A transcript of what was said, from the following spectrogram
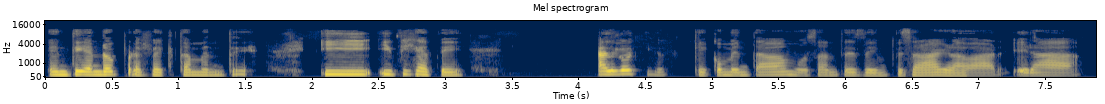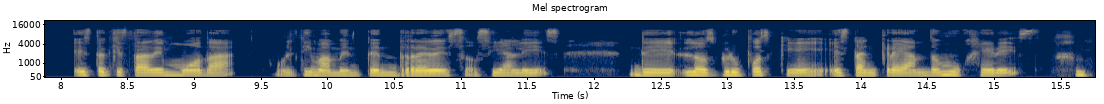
entiendo perfectamente. Y, y fíjate, algo que, que, comentábamos antes de empezar a grabar era esto que está de moda últimamente en redes sociales, de los grupos que están creando mujeres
